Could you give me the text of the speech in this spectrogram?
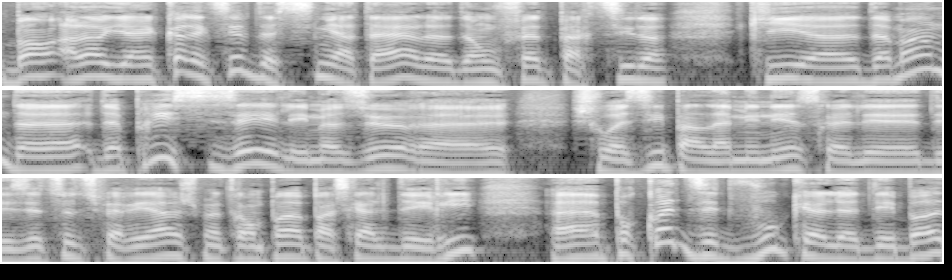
Bon, alors il y a un collectif de signataires dont vous faites partie qui euh, demande de, de, préciser les mesures euh, choisies par la ministre des Études supérieures, je me trompe pas, Pascal Derry. Euh, pourquoi dites-vous que le débat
